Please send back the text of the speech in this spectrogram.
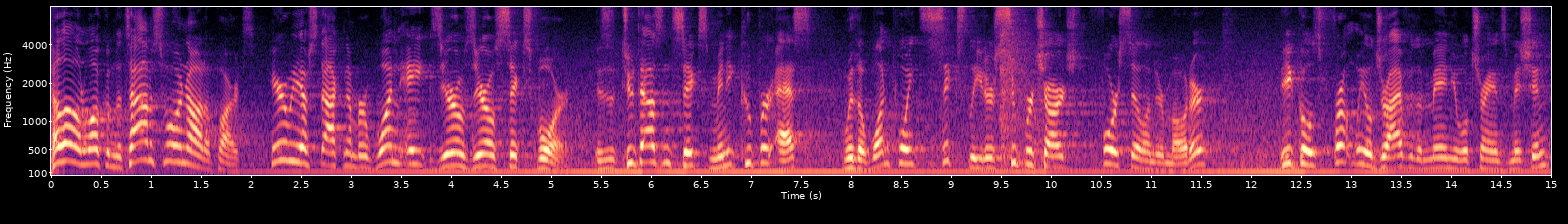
Hello and welcome to Tom's Foreign Auto Parts. Here we have stock number 180064. This is a 2006 Mini Cooper S with a 1.6 liter supercharged four cylinder motor. Vehicle's front wheel drive with a manual transmission,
